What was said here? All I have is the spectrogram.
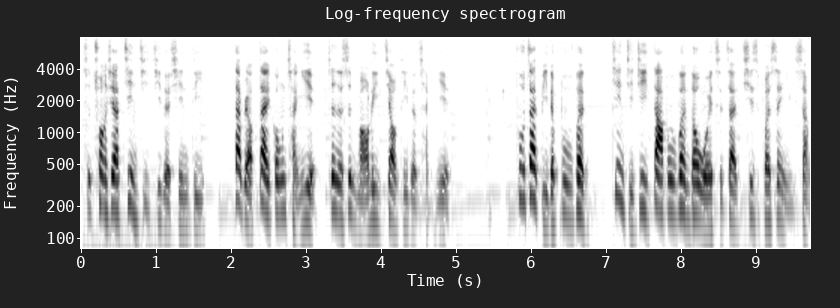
是创下近几季的新低，代表代工产业真的是毛利较低的产业。负债比的部分，近几季大部分都维持在七十 percent 以上，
